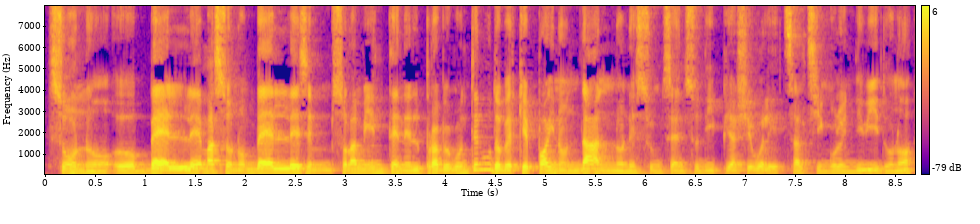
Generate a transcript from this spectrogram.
sono uh, belle, ma sono belle sem- solamente nel proprio contenuto perché poi non danno nessun senso di piacevolezza al singolo individuo, no?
